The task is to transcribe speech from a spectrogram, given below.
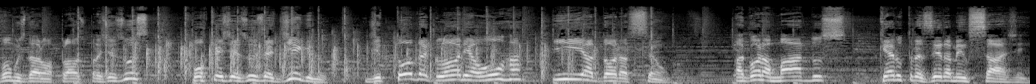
Vamos dar um aplauso para Jesus, porque Jesus é digno de toda glória, honra e adoração. Agora, amados, quero trazer a mensagem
